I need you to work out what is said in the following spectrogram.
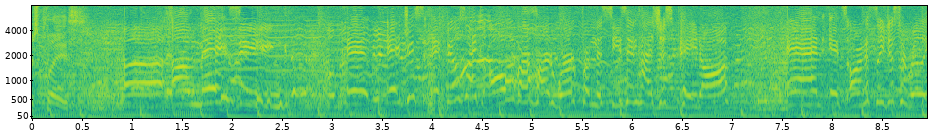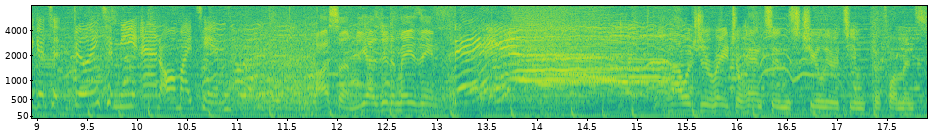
First place? Uh, amazing. It, it just it feels like all of our hard work from the season has just paid off and it's honestly just a really good feeling to me and all my team. Awesome. You guys did amazing. Thank would you rate Johansen's cheerleader team performance?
